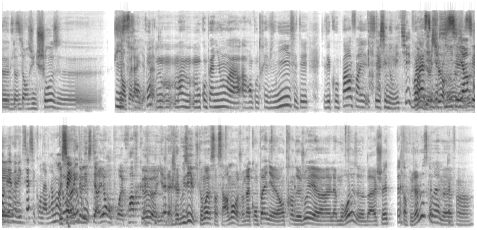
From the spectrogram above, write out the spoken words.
euh, dans une chose. euh, Puis non, il se voilà, il y a pas de- Moi, mon compagnon a, a rencontré Vinny, c'était c'est des copains. Enfin, Ah, c'est nos métiers. quoi. Voilà, je veux bien dire, sûr, si- ouais, s'il y a un problème avec ça, c'est qu'on a vraiment un Mais c'est vrai que de l'extérieur, on pourrait croire qu'il y a de la jalousie. Parce que moi, sincèrement, je m'accompagne euh, en train de jouer euh, l'amoureuse, euh, bah, je suis peut-être un peu jalouse quand même. euh, Enfin,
